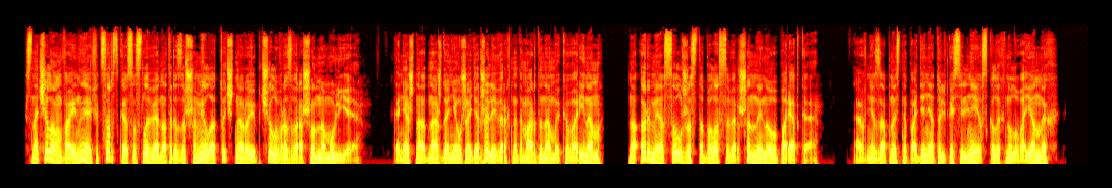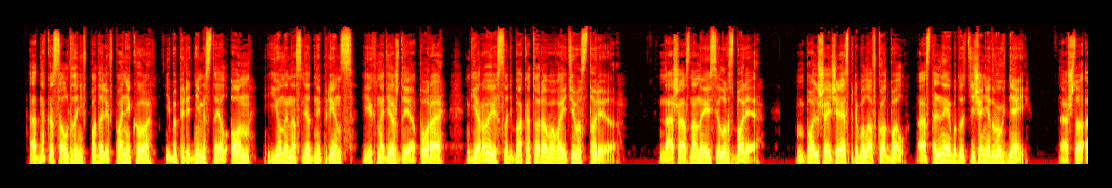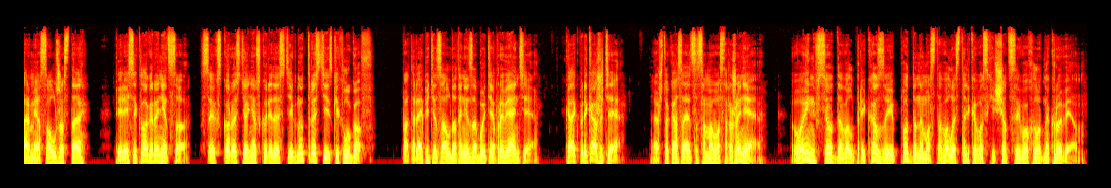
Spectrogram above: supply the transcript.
С началом войны офицерское сословие Натры зашумело точно рой пчел в разворошенном улье. Конечно, однажды они уже одержали верх над Марденом и Каварином, но армия Солжеста была совершенно иного порядка. А внезапность нападения только сильнее всколыхнула военных. Однако солдаты не впадали в панику, ибо перед ними стоял он, юный наследный принц, их надежда и опора, герой, судьба которого войти в историю. «Наши основные силы в сборе?» Большая часть прибыла в Котбол, а остальные будут в течение двух дней. А что армия Солжеста? Пересекла границу. С их скоростью они вскоре достигнут Тростийских лугов. Поторопите солдата, не забудьте о провианте. Как прикажете? А что касается самого сражения, Уэйн все отдавал приказы, и подданным оставалось только восхищаться его хладнокровием.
